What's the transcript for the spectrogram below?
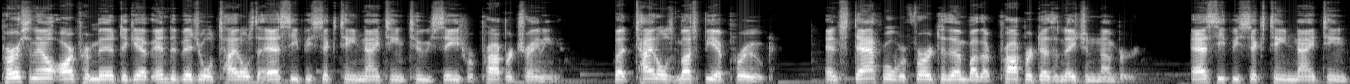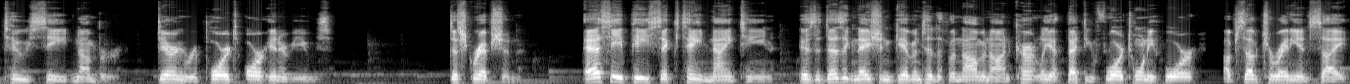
Personnel are permitted to give individual titles to SCP-1619-2-Cs for proper training, but titles must be approved, and staff will refer to them by their proper designation number SCP-1619-2-C number during reports or interviews. Description: SCP-1619 is the designation given to the phenomenon currently affecting Floor-24 of Subterranean Site,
